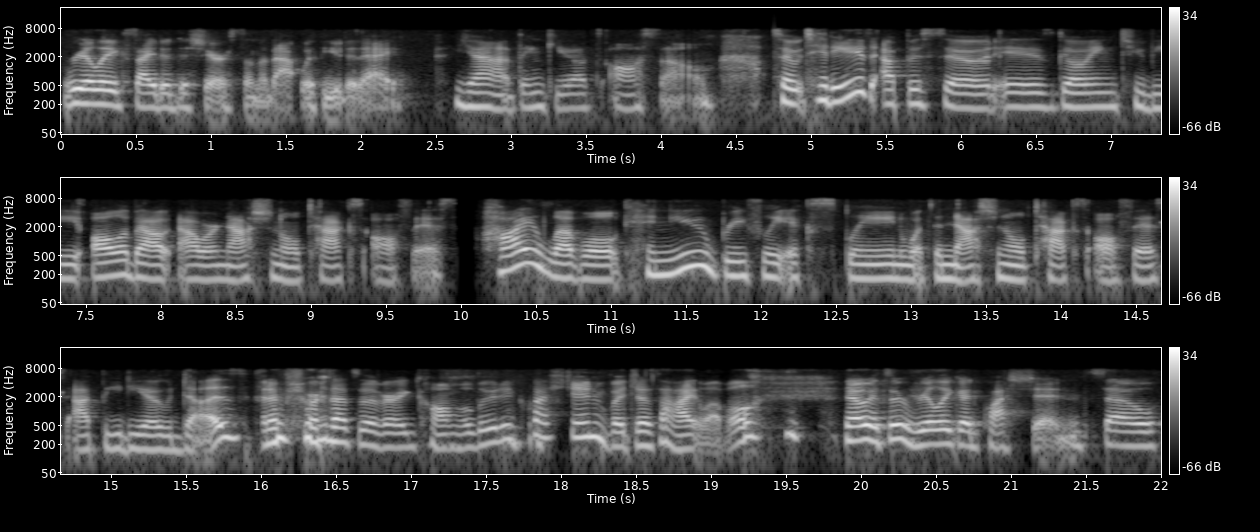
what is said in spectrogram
really excited to share some of that with you today. Yeah, thank you. That's awesome. So today's episode is going to be all about our National Tax Office. High level, can you briefly explain what the National Tax Office at BDO does? And I'm sure that's a very convoluted question, but just a high level. no, it's a really good question. So,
